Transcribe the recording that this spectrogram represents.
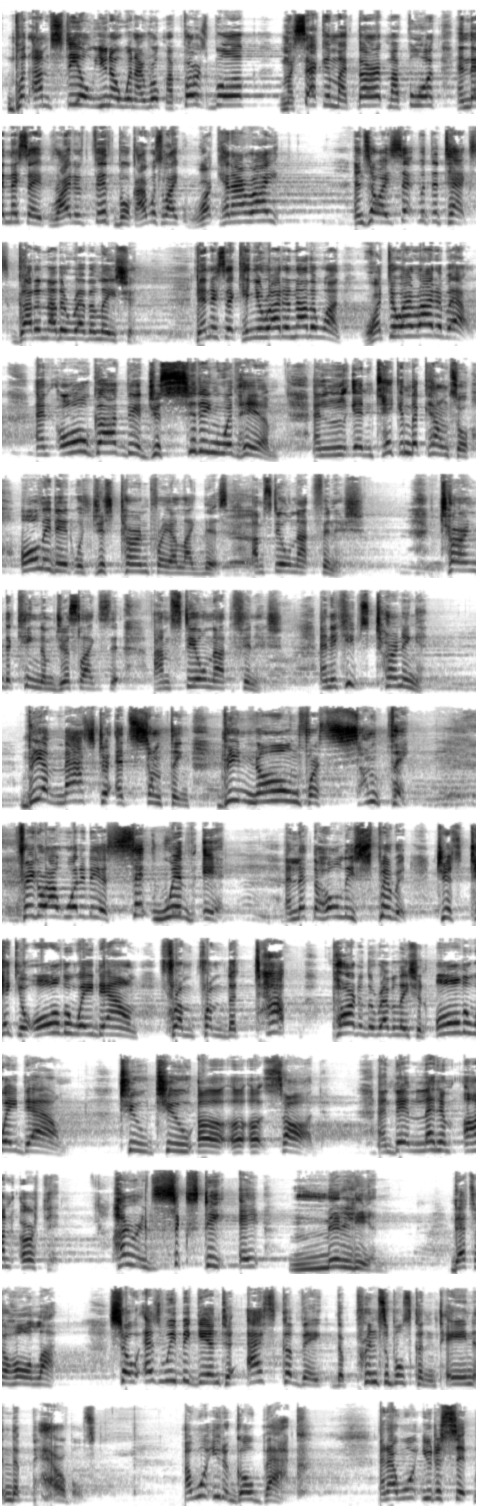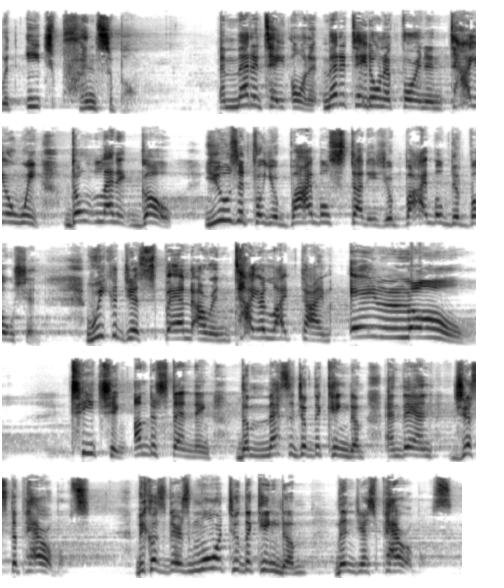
But I'm still, you know, when I wrote my first book, my second, my third, my fourth, and then they say, write a fifth book. I was like, what can I write? And so I sat with the text, got another revelation. Then they said, can you write another one? What do I write about? And all God did, just sitting with him and, and taking the counsel, all he did was just turn prayer like this. Yeah. I'm still not finished. Turn the kingdom just like this. I'm still not finished. And he keeps turning it. Be a master at something. Be known for something. Figure out what it is. Sit with it. And let the Holy Spirit just take you all the way down from, from the top part of the revelation all the way down to, to, uh, uh, uh, sod. And then let him unearth it. 168 million. That's a whole lot. So as we begin to excavate the principles contained in the parables, I want you to go back And I want you to sit with each principle and meditate on it. Meditate on it for an entire week. Don't let it go. Use it for your Bible studies, your Bible devotion. We could just spend our entire lifetime alone teaching, understanding the message of the kingdom and then just the parables. Because there's more to the kingdom than just parables.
